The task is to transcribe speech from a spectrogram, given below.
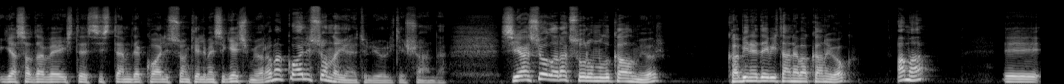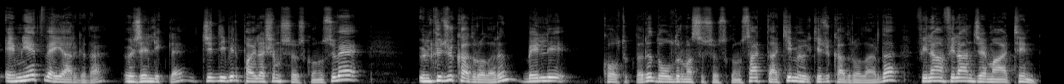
yasada ve işte sistemde koalisyon kelimesi geçmiyor ama koalisyonla yönetiliyor ülke şu anda. Siyasi olarak sorumluluk almıyor. Kabinede bir tane bakanı yok. Ama e, emniyet ve yargıda özellikle ciddi bir paylaşım söz konusu ve ülkücü kadroların belli koltukları doldurması söz konusu. Hatta kimi ülkücü kadrolarda filan filan cemaatin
